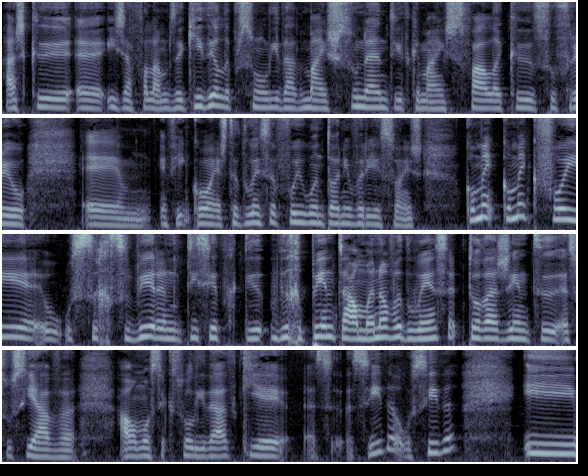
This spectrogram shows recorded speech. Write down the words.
Acho que, uh, e já falámos aqui dele, a personalidade mais sonante e de que mais se fala que sofreu, uh, enfim, com esta doença foi o António Variações. Como é, como é que foi uh, se receber a notícia de que de repente há uma nova doença que toda a gente associava à homossexualidade, que é a, SIDA, ou SIDA, e,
